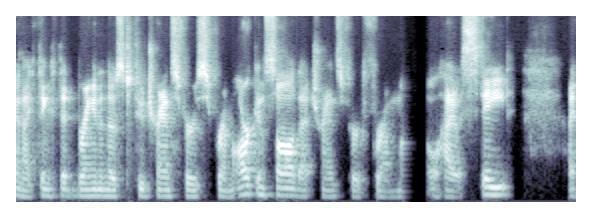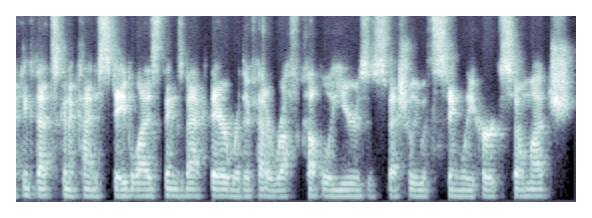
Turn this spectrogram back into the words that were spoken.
And I think that bringing in those two transfers from Arkansas, that transfer from Ohio State, I think that's going to kind of stabilize things back there where they've had a rough couple of years, especially with Stingley hurt so much.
